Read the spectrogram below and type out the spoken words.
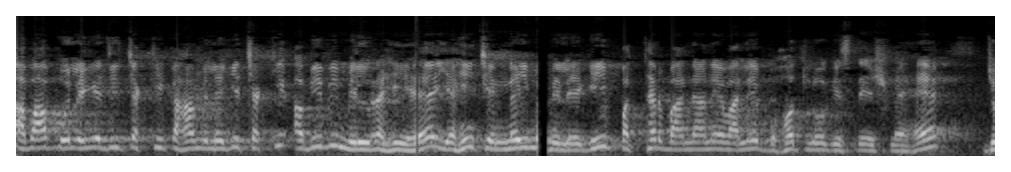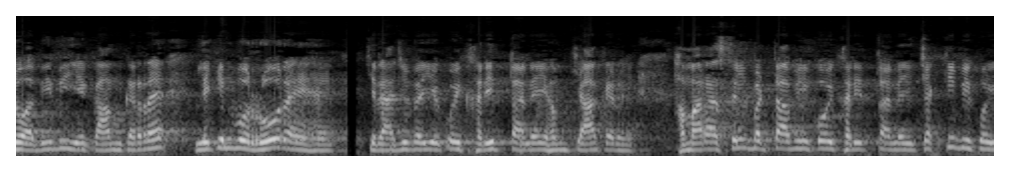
अब आप बोलेंगे, जी, चक्की कहाँ मिलेगी? चक्की अभी भी मिल रही है, यहीं चेन्नई में मिलेगी। पत्थर बनाने वाले बहुत लोग इस देश में हैं, जो अभी भी ये काम कर रहे हैं, लेकिन वो रो रहे हैं कि, राजू भाई, ये कोई खरीदता नहीं, हम क्या करें? हमारा सिल बट्टा भी कोई खरीदता नहीं, चक्की भी कोई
